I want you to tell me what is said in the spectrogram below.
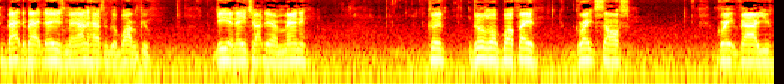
Back to back days, man. I done had some good barbecue. D&H out there in Manning. Good, good little buffet. Great sauce. Great value.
